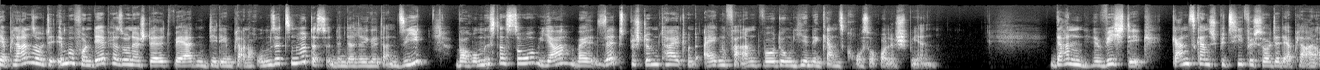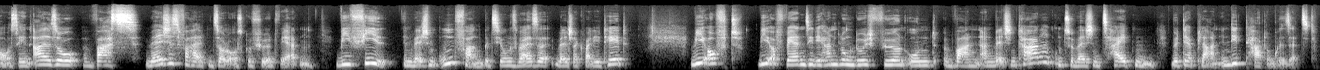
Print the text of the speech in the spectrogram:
Der Plan sollte immer von der Person erstellt werden, die den Plan auch umsetzen wird. Das sind in der Regel dann Sie. Warum ist das so? Ja, weil Selbstbestimmtheit und Eigenverantwortung hier eine ganz große Rolle spielen. Dann wichtig, ganz, ganz spezifisch sollte der Plan aussehen. Also was, welches Verhalten soll ausgeführt werden? Wie viel, in welchem Umfang bzw. welcher Qualität? Wie oft, wie oft werden Sie die Handlung durchführen und wann, an welchen Tagen und zu welchen Zeiten wird der Plan in die Tat umgesetzt?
